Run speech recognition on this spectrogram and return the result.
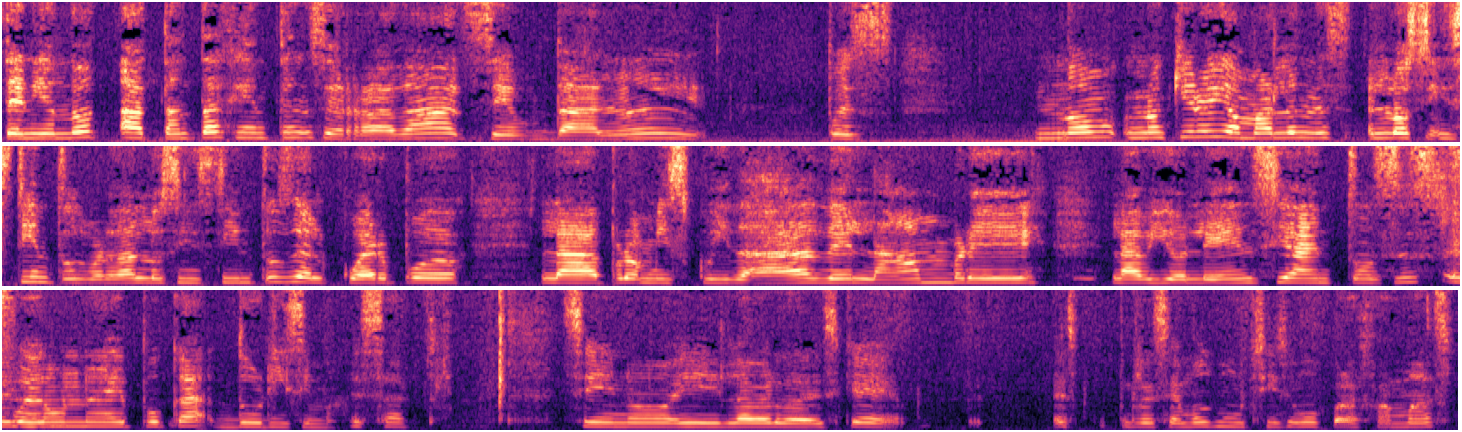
teniendo a tanta gente encerrada, se da el, pues, no, no quiero llamarles los instintos, ¿verdad? Los instintos del cuerpo, la promiscuidad, el hambre, la violencia, entonces El- fue una época durísima. Exacto. Sí, no, y la verdad es que es- recemos muchísimo para jamás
